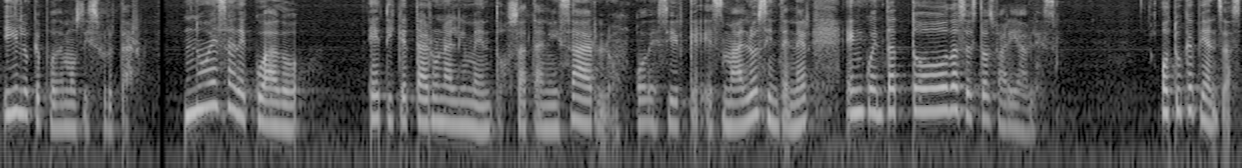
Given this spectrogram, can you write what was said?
y lo que podemos disfrutar. No es adecuado etiquetar un alimento, satanizarlo o decir que es malo sin tener en cuenta todas estas variables. ¿O tú qué piensas?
